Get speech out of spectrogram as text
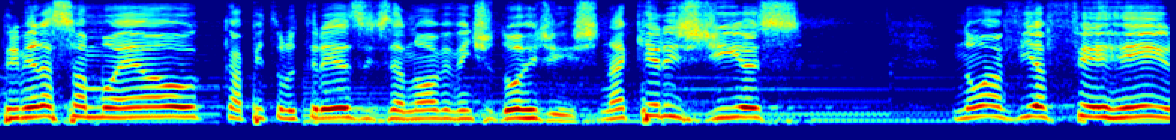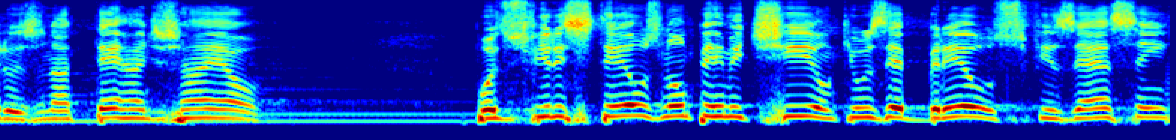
1 Samuel, capítulo 13, 19 e 22 diz: Naqueles dias não havia ferreiros na terra de Israel, pois os filisteus não permitiam que os hebreus fizessem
